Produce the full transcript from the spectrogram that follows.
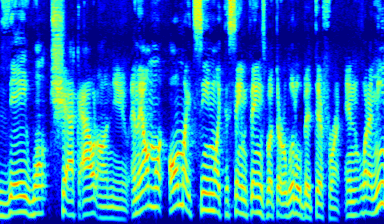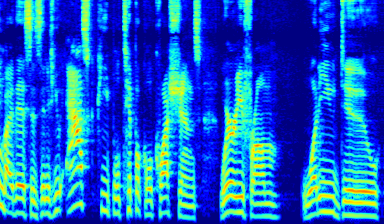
they won't check out on you. And they all, all might seem like the same things, but they're a little bit different. And what I mean by this is that if you ask people typical questions, where are you from? What do you do?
